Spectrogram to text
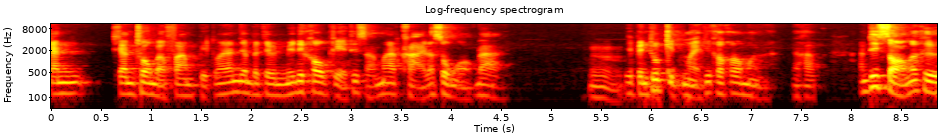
กัน กันชงแบบฟาร์มปิดเพราะฉะนั้นจะเป็น medical grade ที่สามารถขายและส่งออกได้อืมนี่เป็นธุรกิจใหม่ที่เขาเข้ามานะครับ อันที่สองก็คือ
